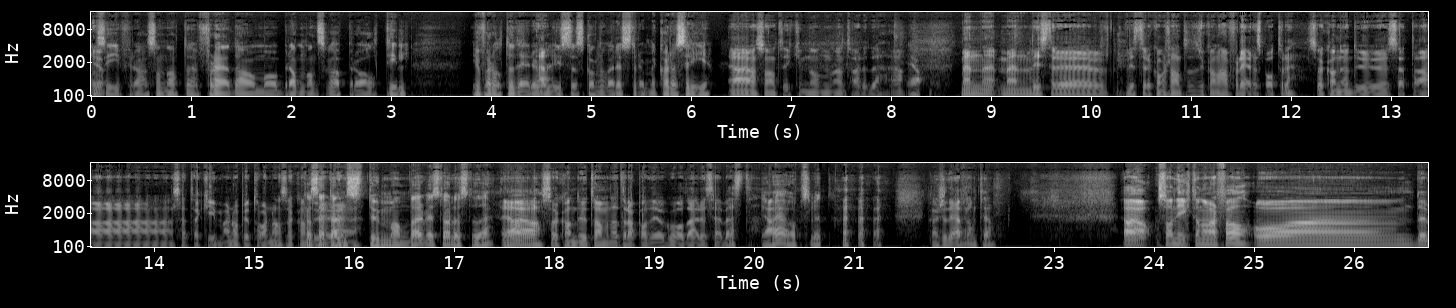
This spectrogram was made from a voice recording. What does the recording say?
og Ja. si ifra. Sånn at, eh, for da må brannmannskaper og alt til. I forhold til det røde lyset, så kan det være strøm i karosseriet. Ja, ja, Sånn at ikke noen tar i det. Ja. Ja. Men, men hvis, dere, hvis dere kommer sånn at du kan ha flere spottere, så kan jo du sette, sette kimmeren opp i tårnet. Så kan, Kan du, sette en stum mann der, hvis du har lyst til det. ja, ja, så kan du ta med deg trappa di og gå der du ser best. Ja, ja, absolutt. Kanskje det er framtida. Ja ja, sånn gikk det nå i hvert fall. Og øh, det,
